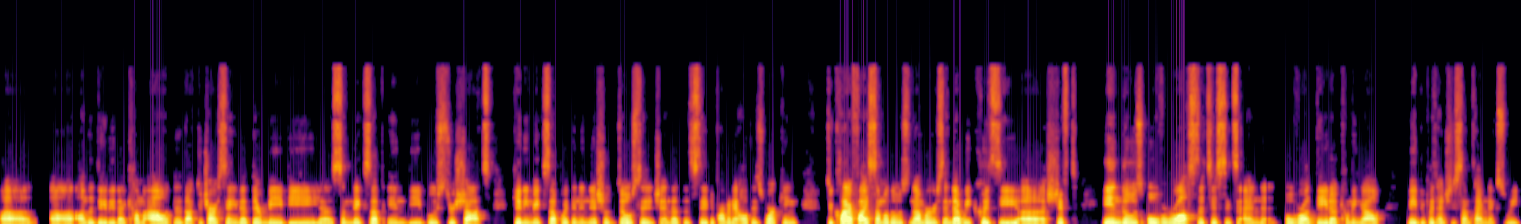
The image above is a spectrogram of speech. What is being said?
uh, uh, on the daily that come out. Dr. Char saying that there may be uh, some mix up in the booster shots getting mixed up with an initial dosage, and that the State Department of Health is working to clarify some of those numbers, and that we could see a shift in those overall statistics and overall data coming out maybe potentially sometime next week.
